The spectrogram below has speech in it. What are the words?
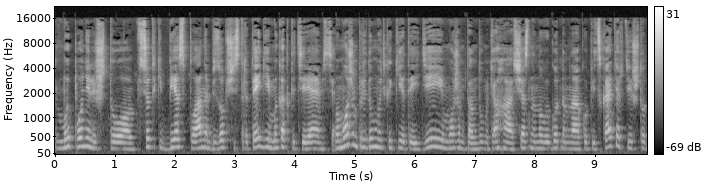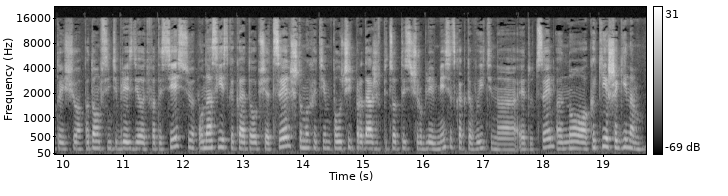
Мы поняли, что все-таки без плана, без общей стратегии мы как-то теряемся. Мы можем придумывать какие-то идеи, можем там думать, ага, сейчас на Новый год нам надо купить скатерти, что-то еще, потом в сентябре сделать фотосессию. У нас есть какая-то общая цель, что мы хотим получить продажи в 500 тысяч рублей в месяц, как-то выйти на эту цель. Но какие шаги нам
